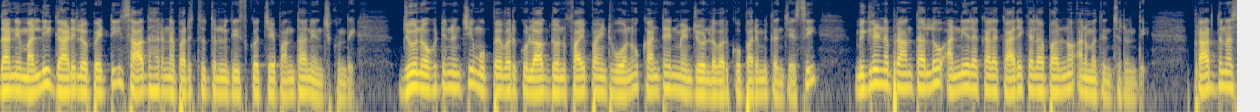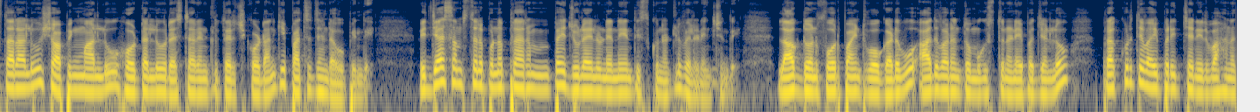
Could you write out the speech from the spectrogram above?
దాన్ని మళ్ళీ గాడిలో పెట్టి సాధారణ పరిస్థితులను తీసుకొచ్చే పంతాన్ని ఎంచుకుంది. జూన్ ఒకటి నుంచి ముప్పై వరకు lockdown five point one containment జోన్ల వరకు పరిమితం చేసి మిగిలిన ప్రాంతాల్లో అన్ని రకాల కార్యకలాపాలను అనుమతించనుంది. ప్రార్థనా స్థలాలు షాపింగ్ మాల్లు హోటళ్ళు రెస్టారెంట్లు తెరుచుకోవడానికి పచ్చజెండా ఊపింది. విద్యాసంస్థల పునఃప్రారంభంపై జూలైలో నిర్ణయం తీసుకున్నట్లు వెల్లడించింది. లాక్డౌన్ ఫోర్ పాయింట్ ఓ గడువు ఆదివారంతో ముగుస్తున్న నేపథ్యంలో ప్రకృతి వైపరీత్య నిర్వహణ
